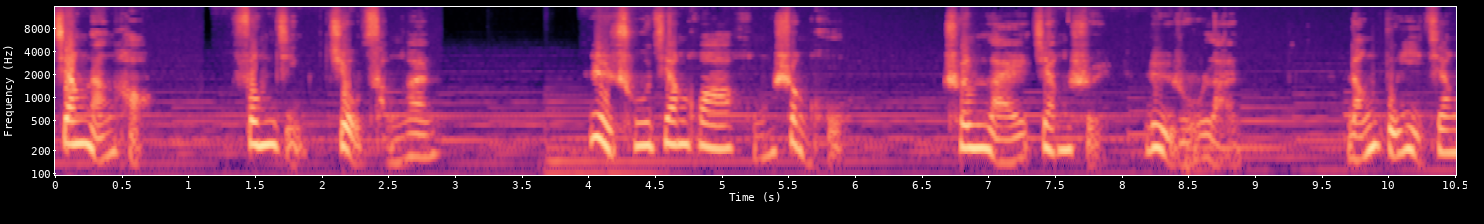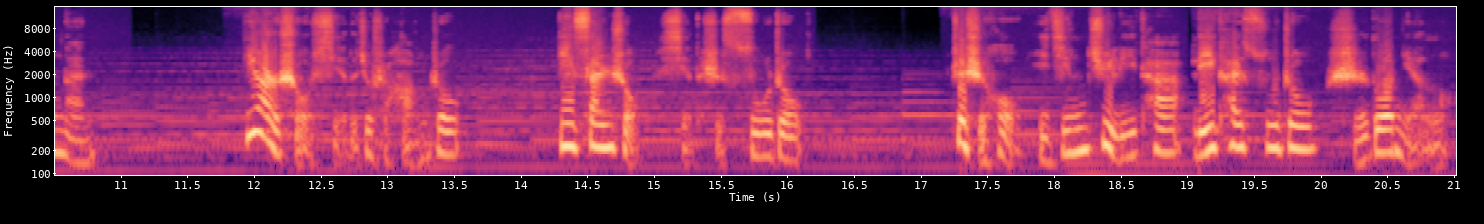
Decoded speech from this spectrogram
《江南好》，风景旧曾谙。日出江花红胜火，春来江水绿如蓝，能不忆江南？第二首写的就是杭州，第三首写的是苏州。这时候已经距离他离开苏州十多年了。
